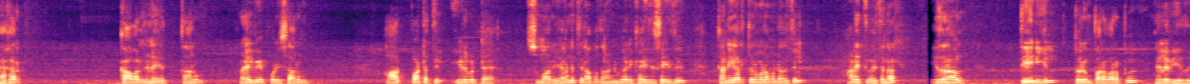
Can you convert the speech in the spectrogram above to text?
நகர் காவல் நிலையத்தாரும் ரயில்வே போலீசாரும் ஆர்ப்பாட்டத்தில் ஈடுபட்ட சுமார் இரநூத்தி நாற்பத்தி நான்கு பேரை கைது செய்து தனியார் திருமண மண்டபத்தில் அடைத்து வைத்தனர். இதனால் தேனியில் பெரும் பரபரப்பு நிலவியது.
